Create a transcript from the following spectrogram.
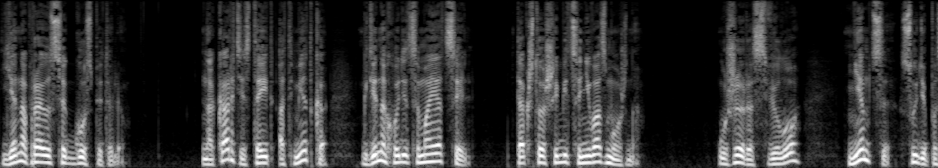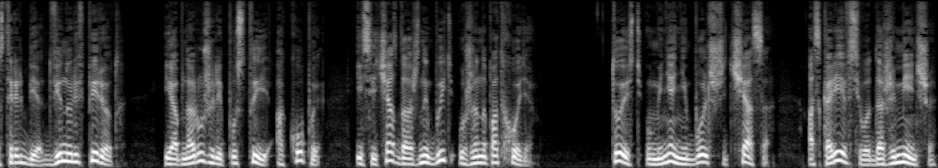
я направился к госпиталю. На карте стоит отметка, где находится моя цель, так что ошибиться невозможно. Уже рассвело, немцы, судя по стрельбе, двинули вперед и обнаружили пустые окопы и сейчас должны быть уже на подходе. То есть у меня не больше часа, а скорее всего даже меньше,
